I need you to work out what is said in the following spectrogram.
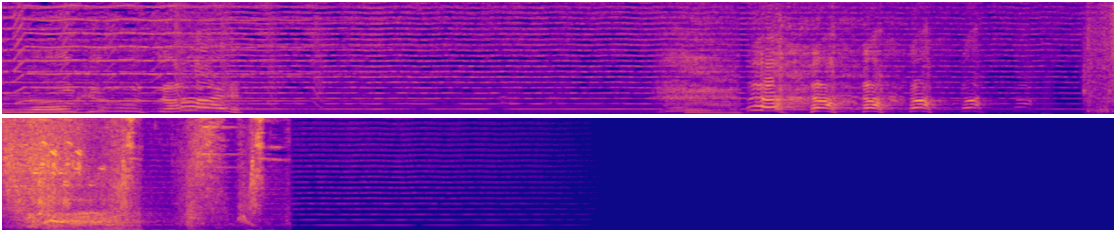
You're all gonna die.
